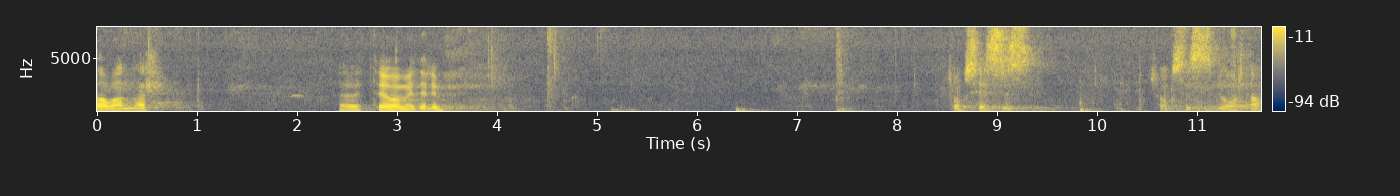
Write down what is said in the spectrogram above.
tavanlar. Evet, devam edelim. Çok sessiz. Çok sessiz bir ortam.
